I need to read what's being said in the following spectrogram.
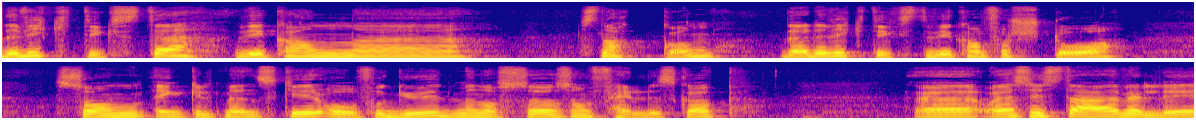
det viktigste vi kan eh, snakke om. Det er det viktigste vi kan forstå som enkeltmennesker overfor Gud, men også som fellesskap. Eh, og jeg syns det er veldig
